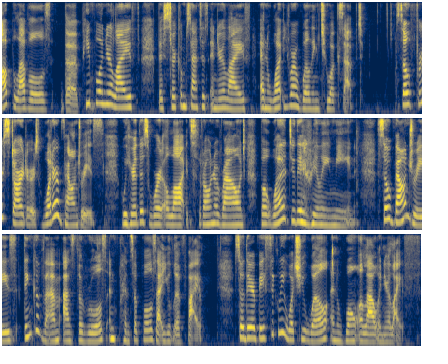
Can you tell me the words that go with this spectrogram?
up levels the people in your life, the circumstances in your life, and what you are willing to accept. So, for starters, what are boundaries? We hear this word a lot, it's thrown around, but what do they really mean? So, boundaries, think of them as the rules and principles that you live by. So, they're basically what you will and won't allow in your life.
